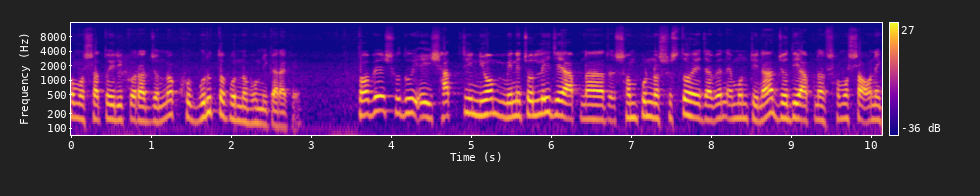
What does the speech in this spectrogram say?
সমস্যা তৈরি করার জন্য খুব গুরুত্বপূর্ণ ভূমিকা রাখে। তবে শুধু এই সাতটি নিয়ম মেনে চললেই যে আপনার সম্পূর্ণ সুস্থ হয়ে যাবেন এমনটি না, যদি আপনার সমস্যা অনেক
